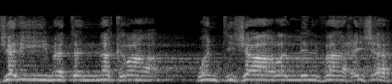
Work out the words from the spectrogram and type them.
جريمة نكرا وانتشارا للفاحشة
